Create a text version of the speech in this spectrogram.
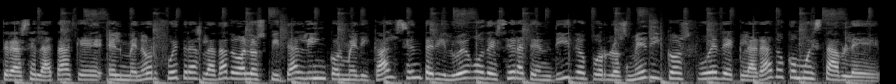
Tras el ataque, el menor fue trasladado al Hospital Lincoln Medical Center y luego de ser atendido por los médicos fue declarado como estable.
